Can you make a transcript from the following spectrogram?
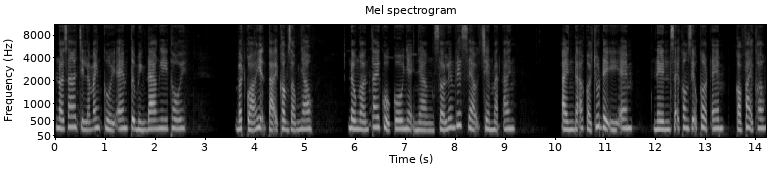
nói ra chỉ làm anh cười em tự mình đa nghi thôi. Bất quá hiện tại không giống nhau. Đầu ngón tay của cô nhẹ nhàng sờ lên vết sẹo trên mặt anh. Anh đã có chút để ý em, nên sẽ không giễu cợt em, có phải không?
